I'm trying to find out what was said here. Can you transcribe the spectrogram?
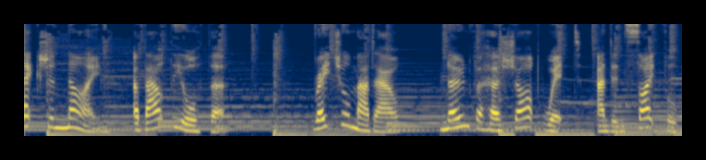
Section 9 About the author. Rachel Maddow, known for her sharp wit and insightful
